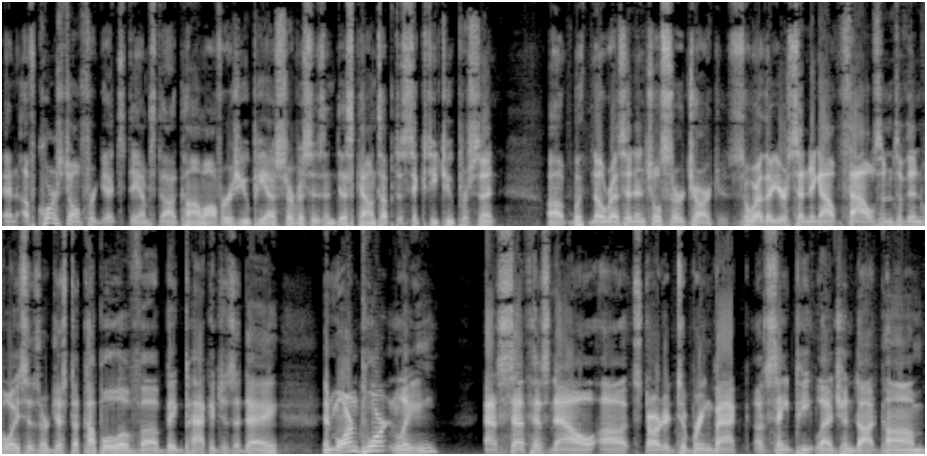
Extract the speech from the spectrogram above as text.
And of course, don't forget, Stamps.com offers UPS services and discounts up to 62% uh, with no residential surcharges. So whether you're sending out thousands of invoices or just a couple of uh, big packages a day, and more importantly, as Seth has now uh, started to bring back uh, stpetelegend.com,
